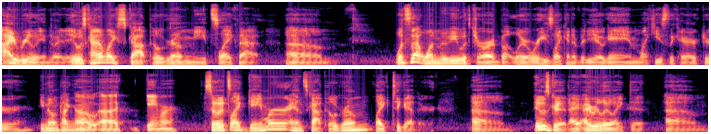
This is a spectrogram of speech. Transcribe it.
I really enjoyed it. It was kind of like Scott Pilgrim meets like that. Um, what's that one movie with Gerard Butler where he's like in a video game, like he's the character? You know what I'm talking about? Oh, uh, gamer. so it's like Gamer and Scott Pilgrim like together. Um, it was good. I, I really liked it. Um,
